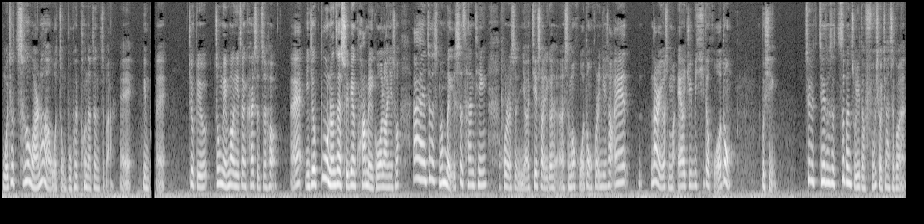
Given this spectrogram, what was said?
我就吃喝玩乐，我总不会碰到政治吧？哎，并不，哎，就比如中美贸易战开始之后。哎，你就不能再随便夸美国了。你说，哎，这个什么美式餐厅，或者是你要介绍一个呃什么活动，或者介绍，哎，那儿有什么 LGBT 的活动，不行，这个这些都是资本主义的腐朽价值观，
